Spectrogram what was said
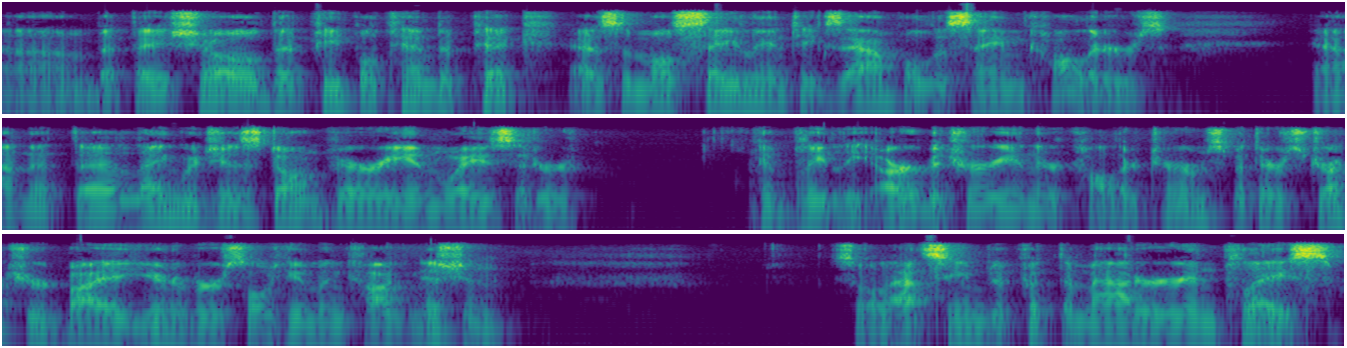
Um, but they showed that people tend to pick as the most salient example the same colors. and that the languages don't vary in ways that are completely arbitrary in their color terms, but they're structured by a universal human cognition. So that seemed to put the matter in place.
